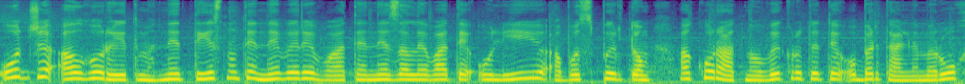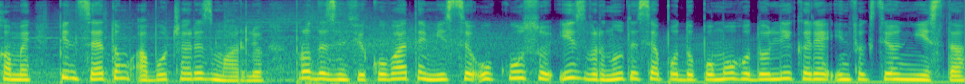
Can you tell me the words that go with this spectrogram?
Отже, алгоритм не тиснути, не виривати, не заливати олією або спиртом, акуратно викрутити обертальними рухами, пінцетом або через марлю, продезінфікувати місце укусу і звернутися по допомогу до лікаря-інфекціоніста.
